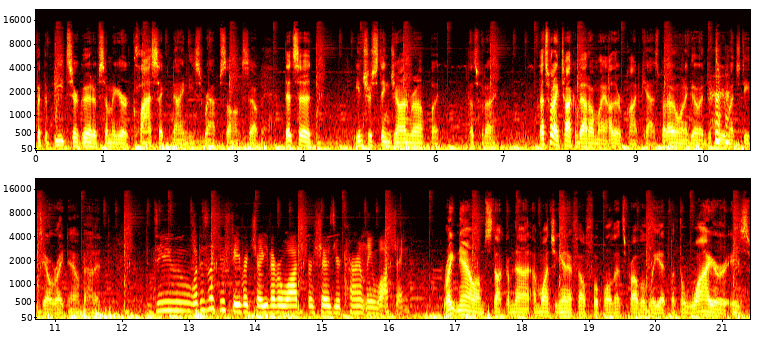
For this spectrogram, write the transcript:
But the beats are good of some of your classic '90s rap songs. So that's a interesting genre, but that's what I that's what I talk about on my other podcast. But I don't want to go into too much detail right now about it. Do what is like your favorite show you've ever watched or shows you're currently watching? Right now, I'm stuck. I'm not. I'm watching NFL football. That's probably it. But The Wire is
